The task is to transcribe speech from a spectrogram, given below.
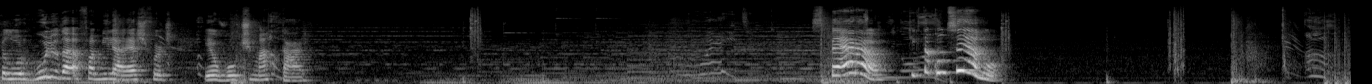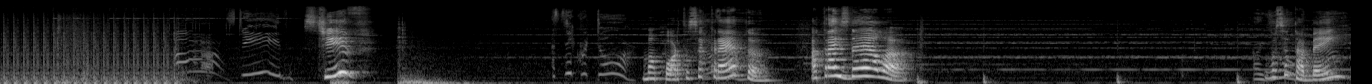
pelo orgulho da família Ashford, eu vou te matar. Espera! O que, que tá acontecendo? Steve! Uma porta secreta. Atrás dela. Você tá bem?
